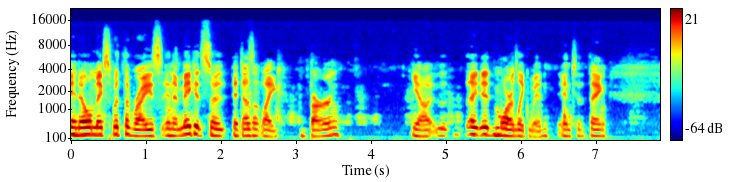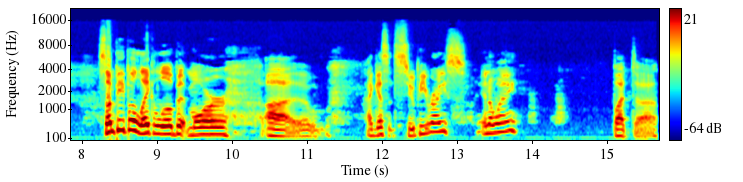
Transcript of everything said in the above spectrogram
and it'll mix with the rice and it make it so it doesn't like burn. You know, it, it more liquid into the thing. Some people like a little bit more. Uh, I guess it's soupy rice in a way, but uh,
